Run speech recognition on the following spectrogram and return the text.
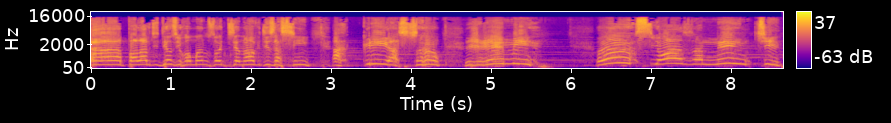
A palavra de Deus em Romanos 8,19 diz assim: a criação geme ansiosamente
